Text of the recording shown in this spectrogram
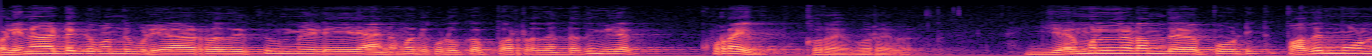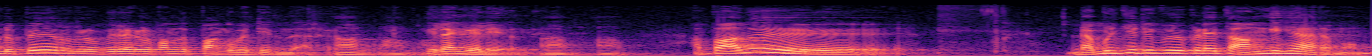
வெளிநாட்டுக்கு வந்து விளையாடுறதுக்கு உண்மையிலேயே அனுமதி கொடுக்கப்படுறதுன்றது மிக குறைவு. குறைவு குறைவு. ஜெர்மனில் நடந்த போட்டிக்கு பதிமூன்று பேர் வீரர்கள் வந்து பங்கு பெற்றிருந்தார்கள். இலங்கையிலிருந்து. அப்போ அது WGTP கிடைத்த அங்கீகாரமும்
